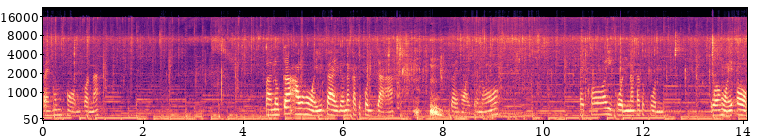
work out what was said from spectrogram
ไปหอมๆก่อนนะปานุก็เอาหอยใส่แล้วนะคะ ทุกคนจ๋าใส่หอยไปเนาะค่อยๆคนนะคะ ทุกคนหัวหอยออก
